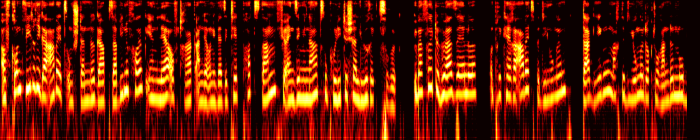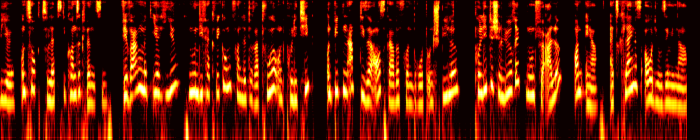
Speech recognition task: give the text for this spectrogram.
Aufgrund widriger Arbeitsumstände gab Sabine Volk ihren Lehrauftrag an der Universität Potsdam für ein Seminar zu politischer Lyrik zurück. Überfüllte Hörsäle und prekäre Arbeitsbedingungen Dagegen machte die junge Doktorandin mobil und zog zuletzt die Konsequenzen. Wir wagen mit ihr hier nun die Verquickung von Literatur und Politik und bieten ab diese Ausgabe von Brot und Spiele politische Lyrik nun für alle on air als kleines Audioseminar.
